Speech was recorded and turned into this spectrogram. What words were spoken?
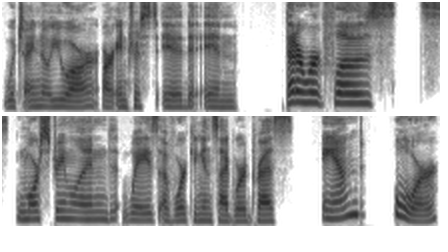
which I know you are, are interested in better workflows, more streamlined ways of working inside WordPress, and or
